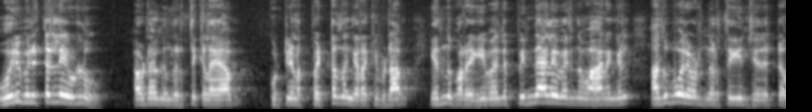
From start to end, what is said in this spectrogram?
ഒരു മിനിറ്റല്ലേ ഉള്ളൂ. അവിടെ അങ്ങ് നിർത്തിക്കളയാം. കുട്ടികളെ പെട്ടെന്ന് ഇറക്കി വിടാം എന്ന് പറയുകയും അതിന്റെ പിന്നാലെ വരുന്ന വാഹനങ്ങൾ അതുപോലെ അവിടെ നിർത്തുകയും ചെയ്തിട്ട്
